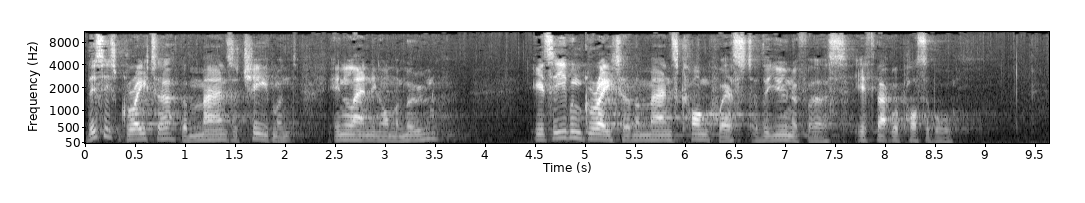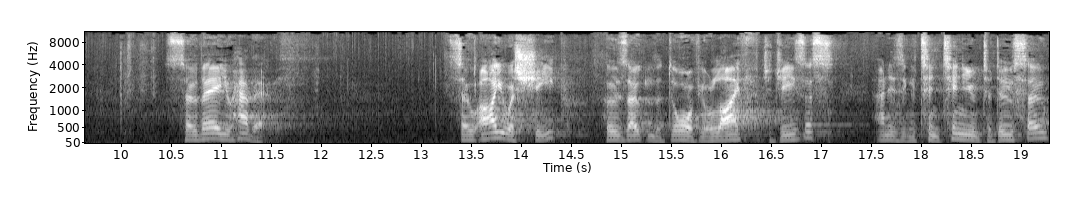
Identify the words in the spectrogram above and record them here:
This is greater than man's achievement in landing on the moon. It's even greater than man's conquest of the universe, if that were possible. So there you have it. So, are you a sheep who's opened the door of your life to Jesus and is it continuing to do so?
